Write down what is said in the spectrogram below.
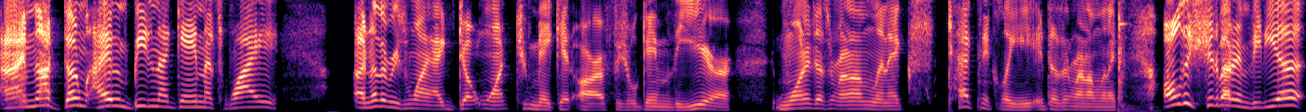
I'm not done. I haven't beaten that game. That's why another reason why I don't want to make it our official game of the year. One, it doesn't run on Linux. Technically, it doesn't run on Linux. All this shit about Nvidia,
